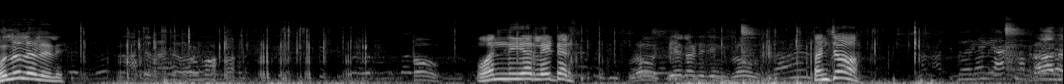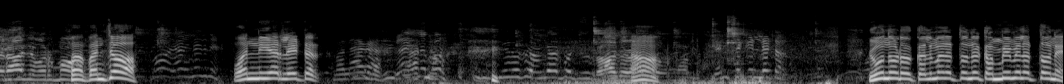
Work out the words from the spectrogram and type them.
ಒಲ್ಲಲ್ಲಿ ಒನ್ ಇಯರ್ ಲೇಟರ್ ಪಂಚೋ. ಪಂಚೋ. ಒನ್ ಇಯರ್ ಲೇಟರ್ ಹಾಂ. ಟೆನ್ ಸೆಕೆಂಡ್ ಲೇಟರ್ ಇವ್ ನೋಡು ಕಲ್ ಮೇಲೆ ಹತ್ತವನೆ ಕಂಬಿ ಮೇಲೆ ಹತ್ತವನೆ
